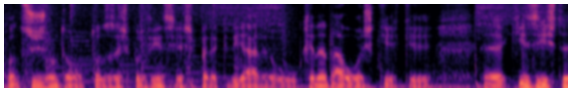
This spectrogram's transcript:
quando se juntam todas as províncias para criar o Canadá hoje que, que, uh, que existe.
